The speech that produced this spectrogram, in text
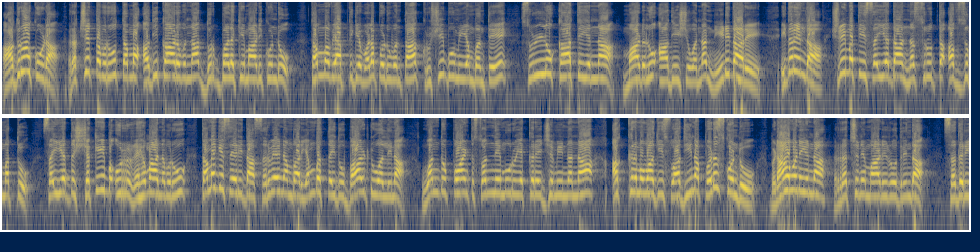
ಆದರೂ ಕೂಡ ರಕ್ಷಿತ್ ಅವರು ತಮ್ಮ ಅಧಿಕಾರವನ್ನ ದುರ್ಬಳಕೆ ಮಾಡಿಕೊಂಡು ತಮ್ಮ ವ್ಯಾಪ್ತಿಗೆ ಒಳಪಡುವಂತ ಕೃಷಿ ಭೂಮಿ ಎಂಬಂತೆ ಸುಳ್ಳು ಖಾತೆಯನ್ನ ಮಾಡಲು ಆದೇಶವನ್ನ ನೀಡಿದ್ದಾರೆ. ಇದರಿಂದ ಶ್ರೀಮತಿ ಸೈಯದ ನಸ್ರುತ್ ಅಫ್ಜು ಮತ್ತು ಸೈಯದ್ ಶಕೀಬ್ ಉರ್ ರೆಹಮಾನ್ ಅವರು ತಮಗೆ ಸೇರಿದ ಸರ್ವೆ ನಂಬರ್ ಎಂಬತ್ತೈದು ಬಾರ್ ಟು ಅಲ್ಲಿನ ಒಂದು ಪಾಯಿಂಟ್ ಸೊನ್ನೆ ಮೂರು ಎಕರೆ ಜಮೀನನ್ನ ಅಕ್ರಮವಾಗಿ ಸ್ವಾಧೀನಪಡಿಸಿಕೊಂಡು ಬಡಾವಣೆಯನ್ನ ರಚನೆ ಮಾಡಿರೋದ್ರಿಂದ ಸದರಿ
